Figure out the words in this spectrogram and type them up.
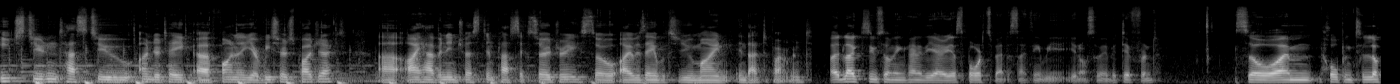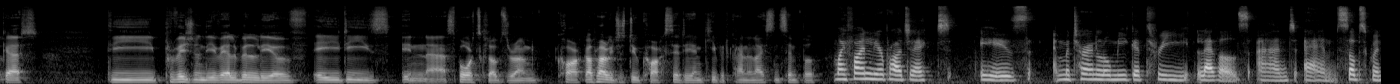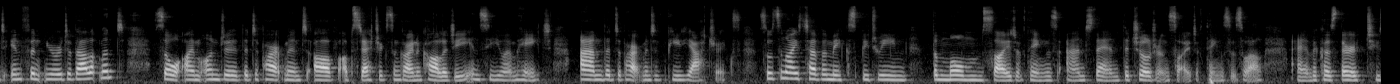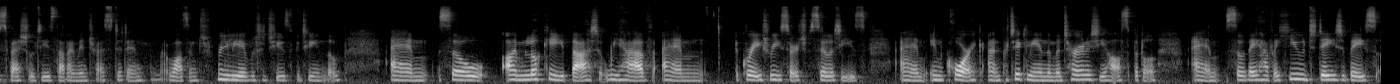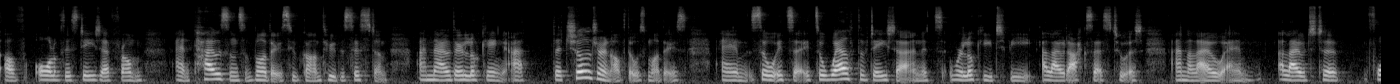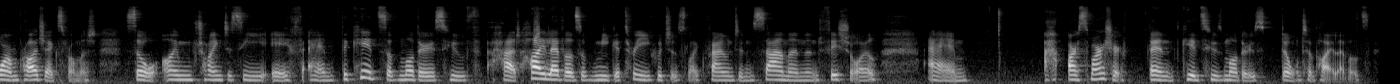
Each student has to undertake a final year research project. Uh, I have an interest in plastic surgery, so I was able to do mine in that department. I'd like to do something kind of the area of sports medicine. I think we, you know, something a bit different. So I'm hoping to look at the provision and the availability of AEDs in uh, sports clubs around Cork. I'll probably just do Cork City and keep it kind of nice and simple. My final year project is maternal omega-3 levels and um, subsequent infant neurodevelopment. So I'm under the Department of Obstetrics and Gynecology in CUMH and the Department of Paediatrics. So it's nice to have a mix between the mum side of things and then the children's side of things as well um, because they're two specialties that I'm interested in. I wasn't really able to choose between them. Um, so I'm lucky that we have um, great research facilities um, in Cork and particularly in the maternity hospital. Um, so they have a huge database of all of this data from um, thousands of mothers who've gone through the system and now they're looking at the children of those mothers. Um, so it's a, it's a wealth of data and it's, we're lucky to be allowed access to it and allow, um, allowed to form projects from it. So I'm trying to see if um, the kids of mothers who've had high levels of omega-3, which is like found in salmon and fish oil, um, are smarter than kids whose mothers don't have high levels.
